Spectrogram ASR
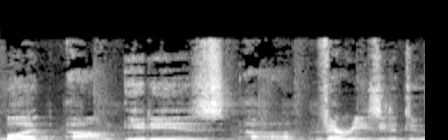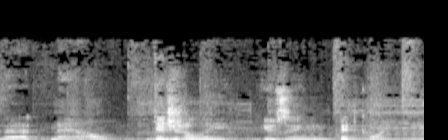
But um, it is uh, very easy to do that now digitally using Bitcoin.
